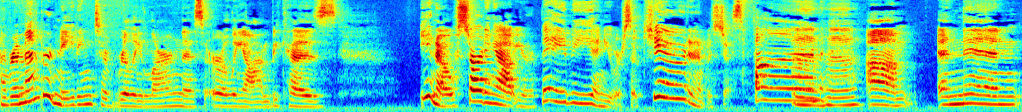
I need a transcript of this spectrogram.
i remember needing to really learn this early on because you know starting out you're a baby and you were so cute and it was just fun. Um, and then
